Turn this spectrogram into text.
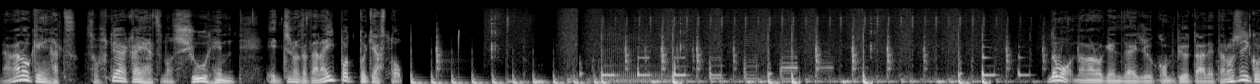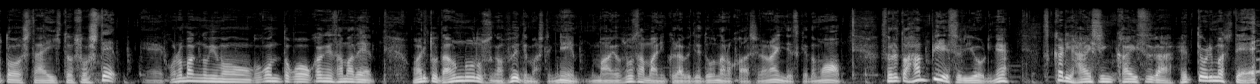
長野県発ソフトウェア開発の周辺、エッジの立たないポッドキャスト。どうも、長野県在住コンピューターで楽しいことをしたい人、そして、えー、この番組もここのとこおかげさまで割とダウンロード数が増えてましてね、まあよそ様に比べてどうなのかは知らないんですけども、それと反比例するようにね、すっかり配信回数が減っておりまして、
